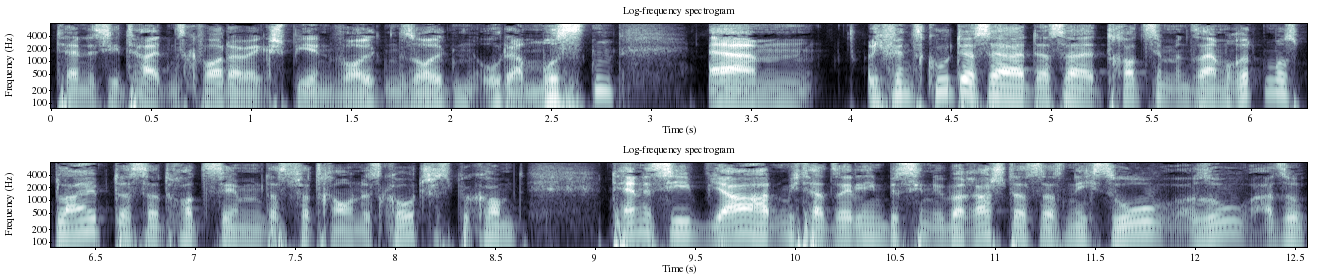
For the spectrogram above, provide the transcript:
Tennessee Titans Quarterback spielen wollten, sollten oder mussten. Ähm, ich finde es gut, dass er, dass er trotzdem in seinem Rhythmus bleibt, dass er trotzdem das Vertrauen des Coaches bekommt. Tennessee, ja, hat mich tatsächlich ein bisschen überrascht, dass das nicht so, so, also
